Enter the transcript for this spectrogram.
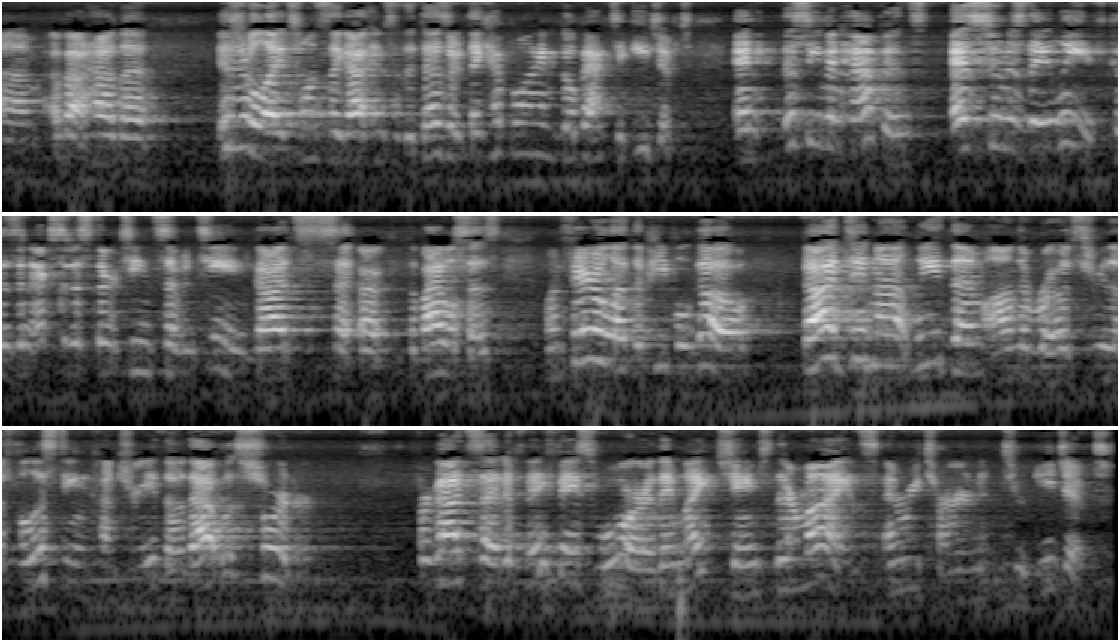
um, about how the Israelites, once they got into the desert, they kept wanting to go back to Egypt. And this even happens as soon as they leave, because in Exodus 13 17, God sa- uh, the Bible says, When Pharaoh let the people go, God did not lead them on the road through the Philistine country, though that was shorter. For God said, if they face war, they might change their minds and return to Egypt.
